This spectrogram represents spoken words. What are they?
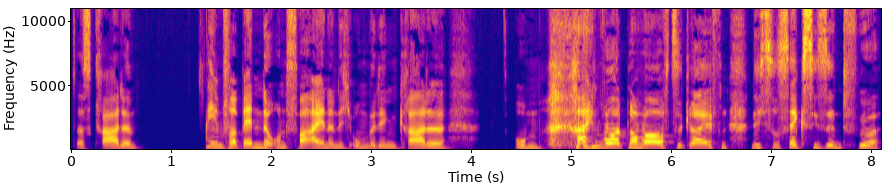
dass gerade eben Verbände und Vereine nicht unbedingt gerade um ein Wort nochmal aufzugreifen, nicht so sexy sind für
